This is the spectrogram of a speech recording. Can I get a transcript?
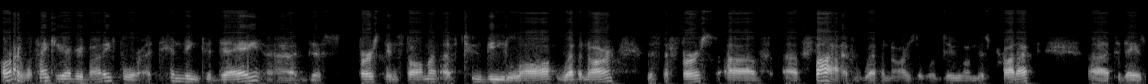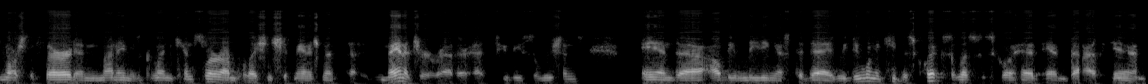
All right, well, thank you everybody for attending today, uh, this first installment of 2B Law webinar. This is the first of, of five webinars that we'll do on this product. Uh, today is March the 3rd, and my name is Glenn Kinsler. I'm Relationship Management uh, Manager, rather, at 2B Solutions, and uh, I'll be leading us today. We do want to keep this quick, so let's just go ahead and dive in.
